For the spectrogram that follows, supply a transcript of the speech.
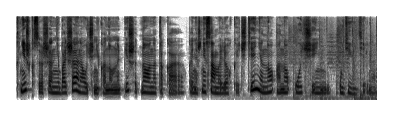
Книжка совершенно небольшая, она очень экономно пишет, но она такая, конечно, не самое легкое чтение, но оно очень удивительное.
